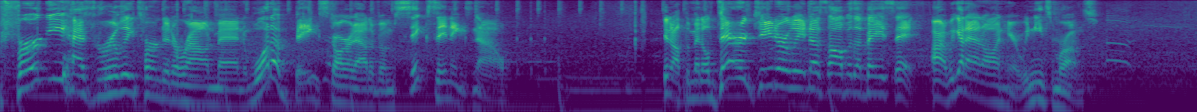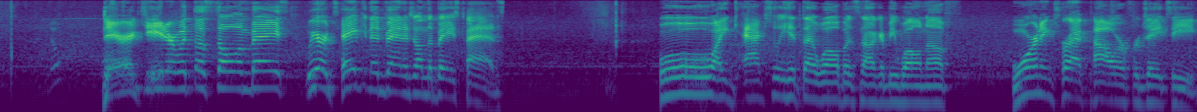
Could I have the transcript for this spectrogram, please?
Fergie has really turned it around, man. What a big start out of him. Six innings now. Get out the middle. Derek Jeter leading us off with a base hit. All right, we got to add on here. We need some runs. Derek Jeter with the stolen base. We are taking advantage on the base pads. Oh, I actually hit that well, but it's not going to be well enough. Warning track power for JT.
